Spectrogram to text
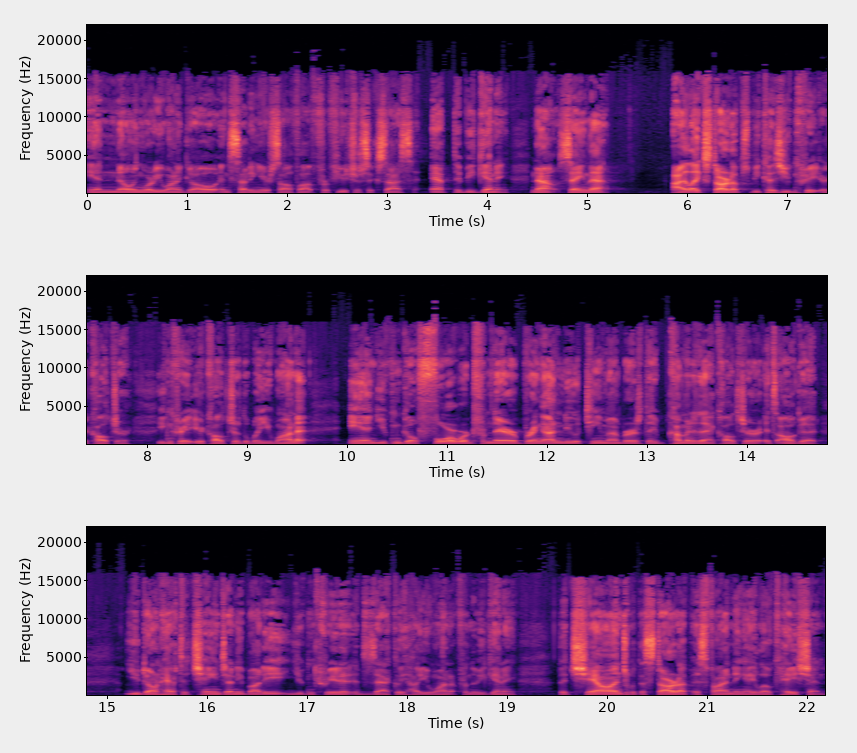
and knowing where you want to go and setting yourself up for future success at the beginning. Now, saying that, I like startups because you can create your culture. You can create your culture the way you want it and you can go forward from there, bring on new team members, they come into that culture, it's all good. You don't have to change anybody. You can create it exactly how you want it from the beginning. The challenge with the startup is finding a location.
